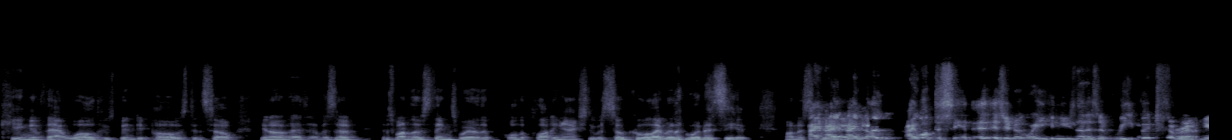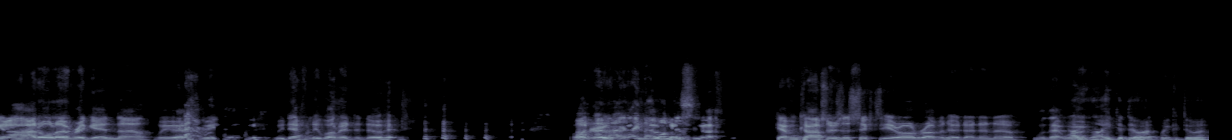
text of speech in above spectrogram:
king of that world who's been deposed. And so, you know, it, it was a it was one of those things where the all the plotting actually was so cool. I really want to see it on a screen. I, I, I know I want to see it. Is there no way you can use that as a reboot? For We're making it hard all over again now. We uh, we we definitely wanted to do it. wonder I, I, I know want to see it. Kevin Costner's a 60 year old Robin Hood. I don't know. Would that work? No, he could do it. We could do it.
